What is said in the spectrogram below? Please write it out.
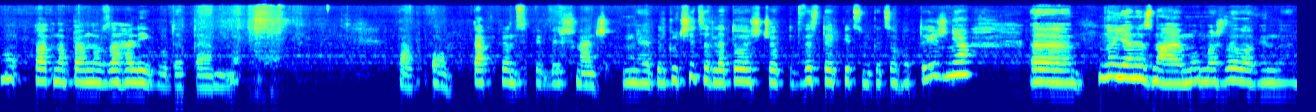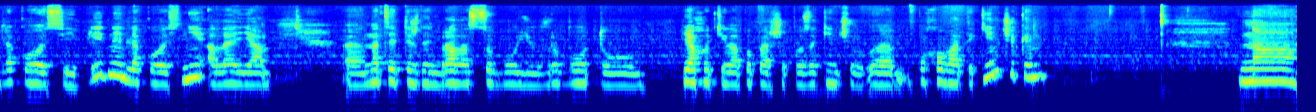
ну, так, напевно, взагалі буде темно. Так, о, так, в принципі, більш-менш підключитися для того, щоб підвести підсумки цього тижня. Е, ну, я не знаю, можливо, він для когось і плідний, для когось ні, але я е, на цей тиждень брала з собою в роботу. Я хотіла, по-перше, е, поховати кінчики на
